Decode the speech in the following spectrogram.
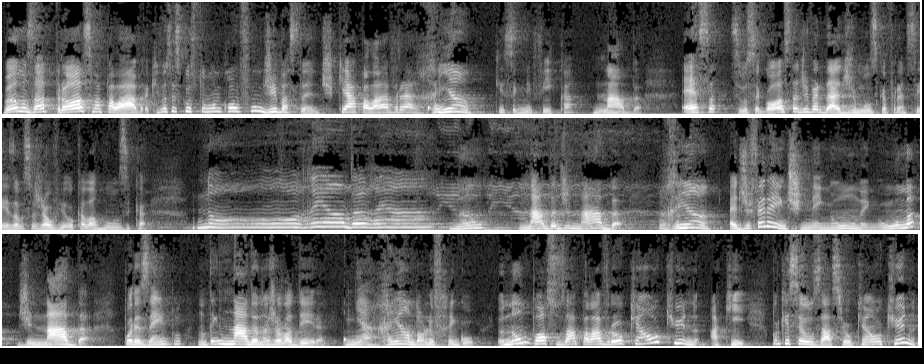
Vamos à próxima palavra, que vocês costumam confundir bastante, que é a palavra rien, que significa nada. Essa, se você gosta de verdade de música francesa, você já ouviu aquela música Non, rien de rien. Não, nada de nada. Rien é diferente, nenhum, nenhuma, de nada. Por exemplo, não tem nada na geladeira. Il n'y a rien dans le frigo. Eu não posso usar a palavra aucun, aucune aqui, porque se eu usasse aucun, aucune,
